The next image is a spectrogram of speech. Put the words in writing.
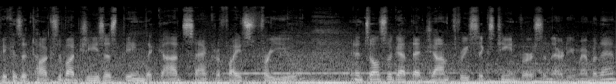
because it talks about Jesus being the God sacrifice for you. And it's also got that John 3:16 verse in there. Do you remember that?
